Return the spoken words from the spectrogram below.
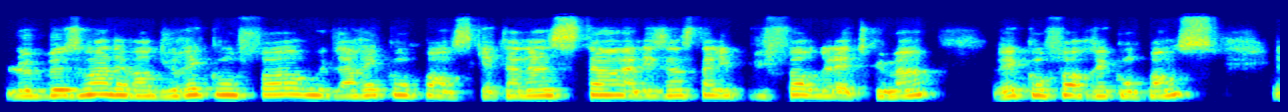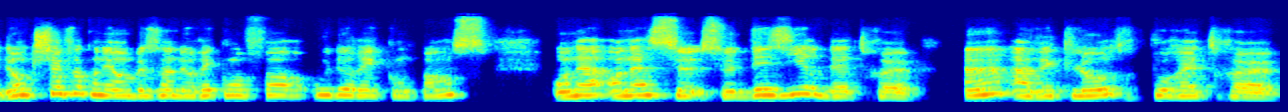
le besoin d'avoir du réconfort ou de la récompense, qui est un instinct, un des instincts les plus forts de l'être humain, réconfort, récompense. Et donc, chaque fois qu'on est en besoin de réconfort ou de récompense, on a, on a ce, ce désir d'être un avec l'autre pour être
